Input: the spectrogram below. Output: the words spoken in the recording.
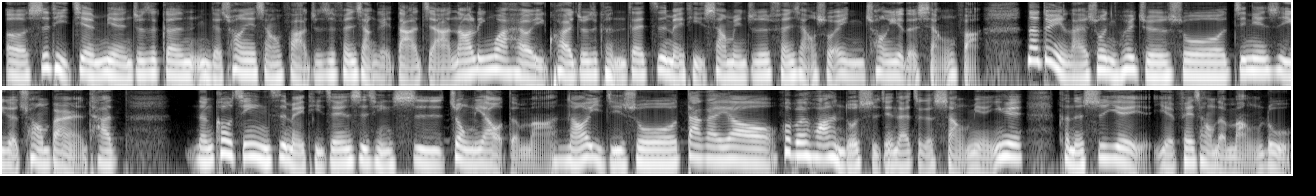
呃实体见面，就是跟你的创业想法，就是分享给大家，然后另外还有一块，就是可能在自媒体上面，就是分享说，哎，你创业的想法。那对你来说，你会觉得说，今天是一个创办人，他能够经营自媒体这件事情是重要的吗？然后以及说，大概要会不会花很多时间在这个上面？因为可能事业也非常的忙碌。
